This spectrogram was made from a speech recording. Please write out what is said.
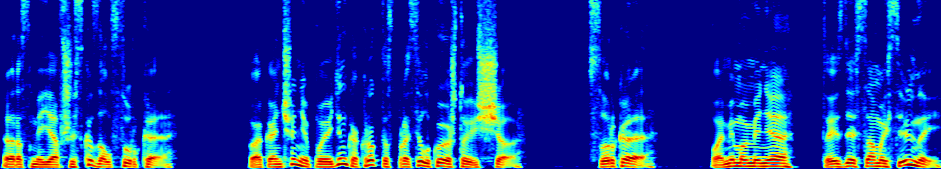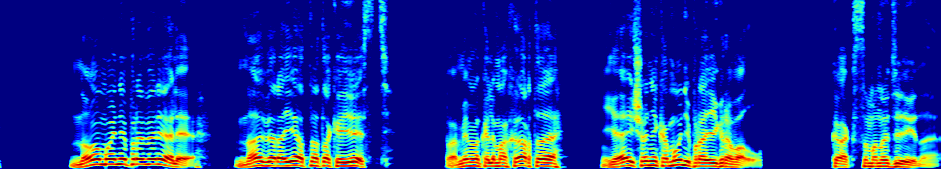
Рассмеявшись, сказал Сурка. По окончанию поединка Крокта спросил кое-что еще. «Сурка, помимо меня, ты здесь самый сильный?» «Ну, мы не проверяли. Но, вероятно, так и есть. Помимо Кальмахарта, я еще никому не проигрывал. Как самонадеянно.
